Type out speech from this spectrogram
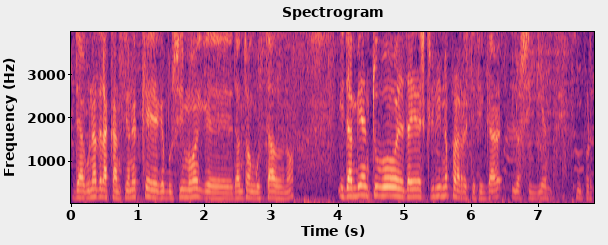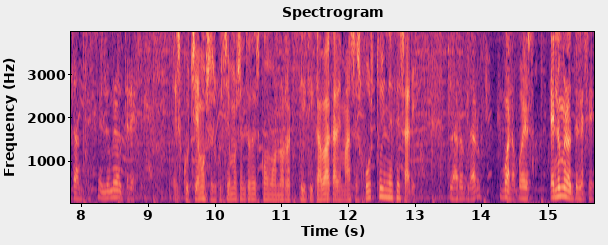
de algunas de las canciones que, que, pusimos y que tanto han gustado, ¿no? Y también tuvo el detalle de escribirnos para rectificar lo siguiente, importante, el número 13. Escuchemos, escuchemos entonces cómo nos rectificaba, que además es justo y necesario. Claro, claro. Bueno, pues el número 13.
